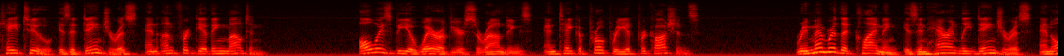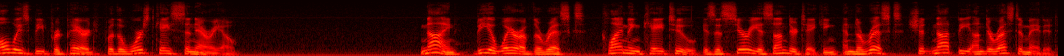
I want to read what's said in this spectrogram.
K2 is a dangerous and unforgiving mountain. Always be aware of your surroundings and take appropriate precautions. Remember that climbing is inherently dangerous and always be prepared for the worst case scenario. 9. Be aware of the risks. Climbing K2 is a serious undertaking and the risks should not be underestimated.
